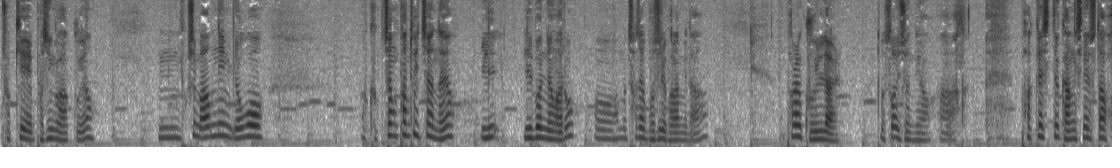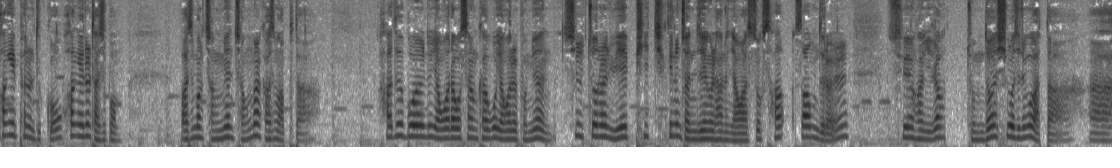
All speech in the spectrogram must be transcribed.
좋게 보신 것 같고요. 음, 혹시 마음님 요거 어, 극장판도 있지 않나요? 일, 일본 영화로 어, 한번 찾아보시길 바랍니다. 8월 9일날 또 써주셨네요. 아, 팟캐스트 강신의 수다 황해 편을 듣고 황해를 다시 봄. 마지막 장면 정말 가슴 아프다. 하드보일드 영화라고 생각하고 영화를 보면 실존을 위해 피 튀기는 전쟁을 하는 영화 속 사, 싸움들을 수행하기가 좀 더 쉬워지는 것 같다. 아,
